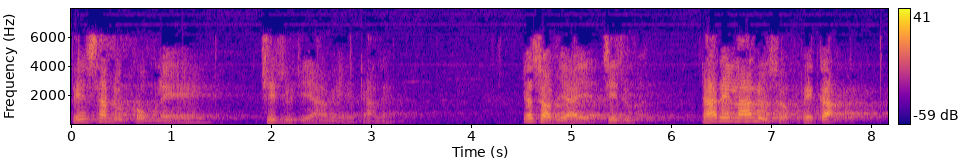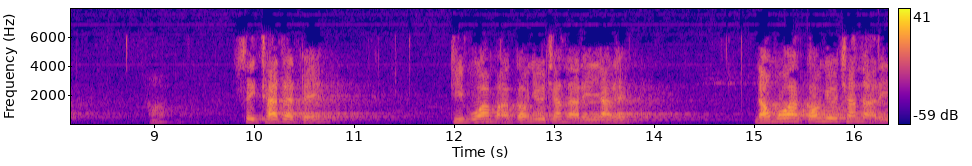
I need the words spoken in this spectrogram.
ဘယ်ဆက်လို့ကုန်လဲခြေဆုတရားပဲဒါလည်း မြတ်စွာဘုရားရဲ့ခြေဆုဒါရင်လားလို့ဆိုဘယ်ကဟောစိတ်ထားတတ်တယ်ဒီဘဝမှာကောင်းကျိုးချမ်းသာတွေရတယ်နောက်ဘဝကောင်းကျိုးချမ်းသာတွေ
